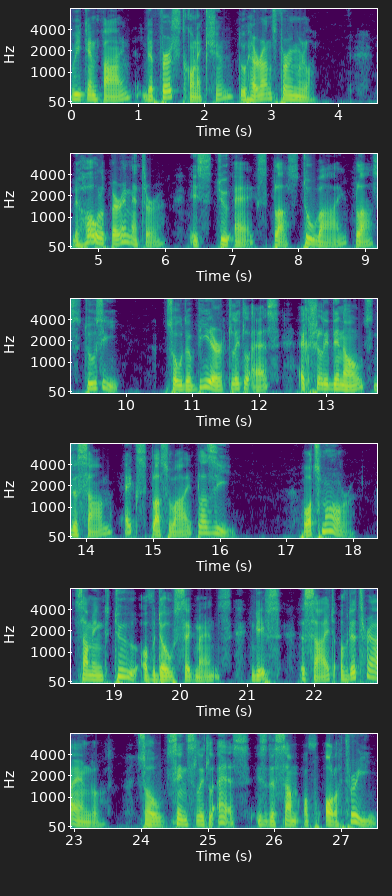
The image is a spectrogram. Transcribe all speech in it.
We can find the first connection to Heron's formula. The whole perimeter is 2x plus 2y plus 2z. So the weird little s actually denotes the sum x plus y plus z. What's more, summing two of those segments gives a side of the triangle. So since little s is the sum of all three,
